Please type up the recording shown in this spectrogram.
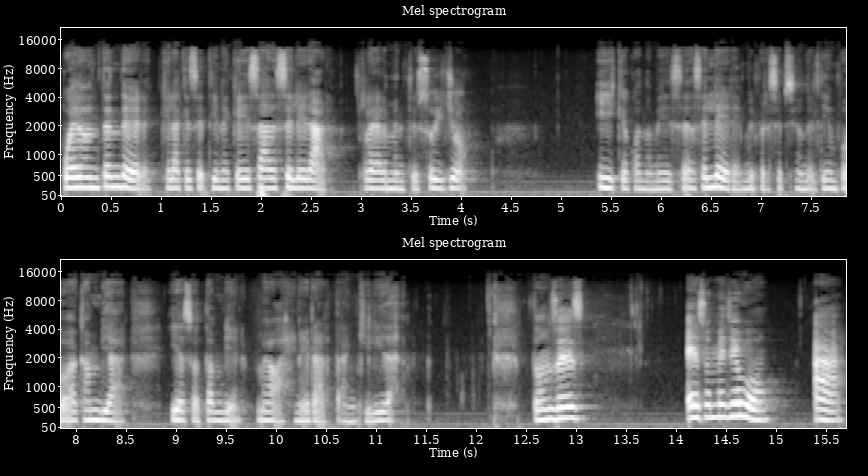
puedo entender que la que se tiene que desacelerar realmente soy yo y que cuando me desacelere mi percepción del tiempo va a cambiar y eso también me va a generar tranquilidad. Entonces, eso me llevó a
